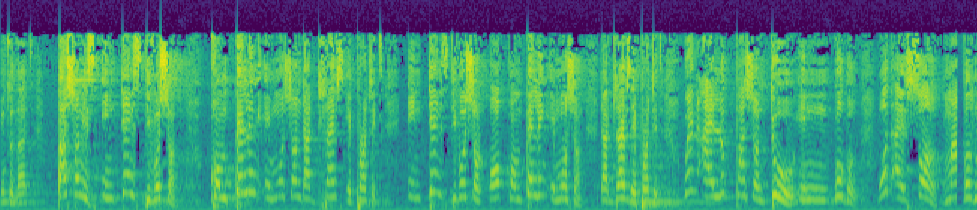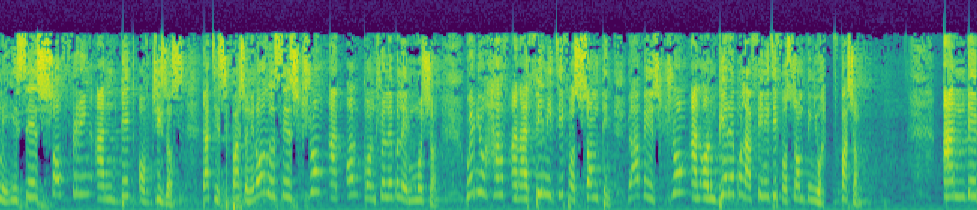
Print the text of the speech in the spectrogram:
into that. Passion is intense devotion, compelling emotion that drives a project. Intense devotion or compelling emotion that drives a project. When I look passion too in Google, what I saw marveled me. It says suffering and death of Jesus. That is passion. It also says strong and uncontrollable emotion. When you have an affinity for something, you have a strong and unbearable affinity for something, you have passion. And they,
